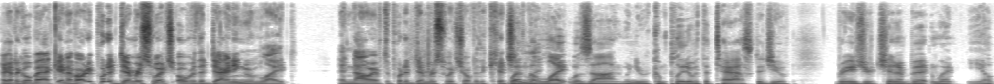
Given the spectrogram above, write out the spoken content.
I got to go back in. I've already put a dimmer switch over the dining room light, and now I have to put a dimmer switch over the kitchen When light. the light was on, when you were completed with the task, did you raise your chin a bit and went, "Yep"?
